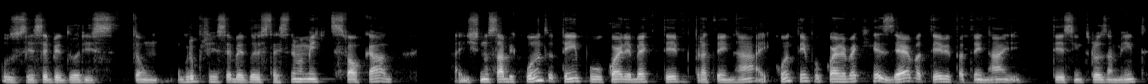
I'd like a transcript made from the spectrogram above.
os recebedores estão, o grupo de recebedores está extremamente desfalcado a gente não sabe quanto tempo o quarterback teve para treinar e quanto tempo o quarterback reserva teve para treinar e ter esse entrosamento.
